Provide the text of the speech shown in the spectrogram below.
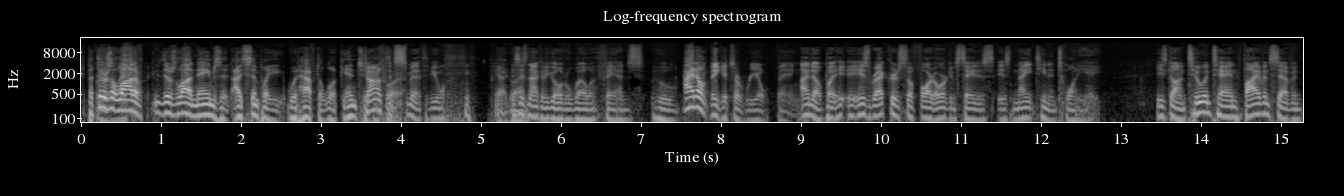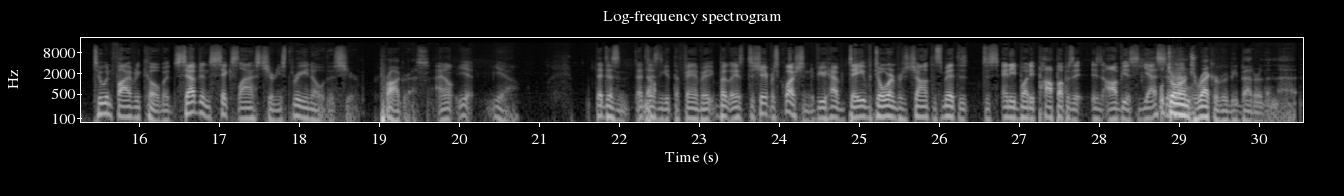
But there's the a lot of there's a lot of names that I simply would have to look into. Jonathan before- Smith, if you want. Yeah, go this ahead. is not going to go over well with fans who I don't think it's a real thing. I know, but his record so far at Oregon State is, is 19 and 28. He's gone 2 and 10, 5 and 7, 2 and 5 in COVID, 7 and 6 last year, and he's 3 and 0 this year. Progress. I don't yeah, yeah. That doesn't that doesn't get the fan base. But as to Schaefer's question, if you have Dave Doeren versus Jonathan Smith, does, does anybody pop up as a, as an obvious yes? Well, in that Doeren's record would be better than that.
